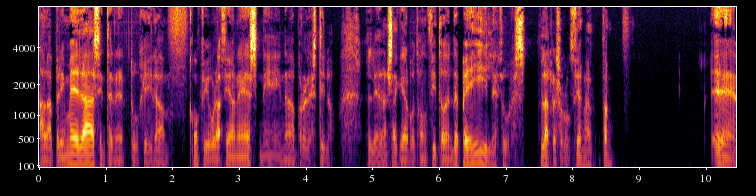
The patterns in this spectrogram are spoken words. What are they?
a la primera, sin tener tú que ir a configuraciones ni nada por el estilo. Le das aquí al botoncito del DPI y le subes la resolución al botón. Eh,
